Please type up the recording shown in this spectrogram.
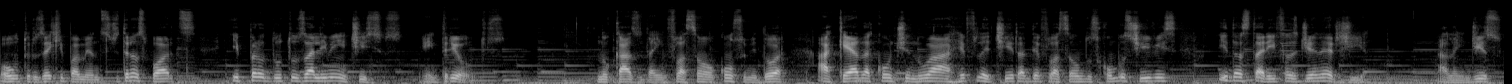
outros equipamentos de transportes e produtos alimentícios, entre outros. No caso da inflação ao consumidor, a queda continua a refletir a deflação dos combustíveis e das tarifas de energia. Além disso,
